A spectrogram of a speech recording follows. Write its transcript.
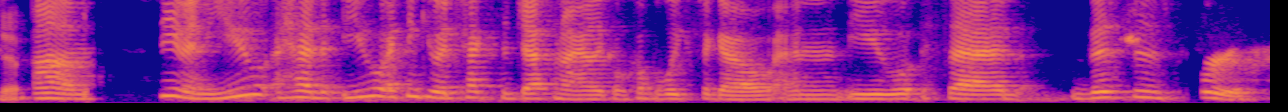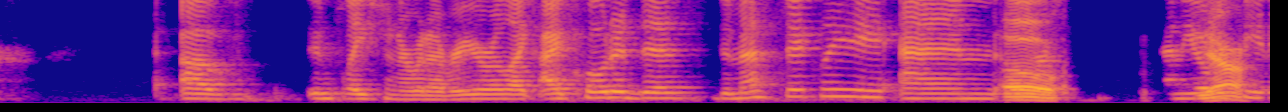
Yep. Um, Stephen, you had you I think you had texted Jeff and I like a couple weeks ago, and you said this is proof of inflation or whatever. You were like, I quoted this domestically and oh, over, and the overseas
